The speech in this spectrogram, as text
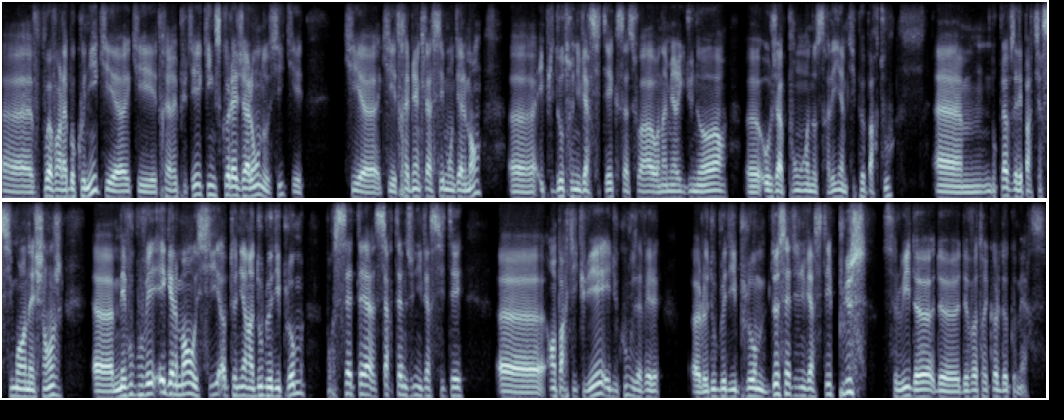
vous pouvez avoir la Bocconi, qui est, qui est très réputée, King's College à Londres aussi, qui est, euh, très bien classé mondialement, euh, et puis d'autres universités, que ce soit en Amérique du Nord, euh, au Japon, en Australie, un petit peu partout. donc là, vous allez partir six mois en échange, mais vous pouvez également aussi obtenir un double diplôme pour certaines universités en particulier, et du coup, vous avez le double diplôme de cette université plus celui de, votre école de commerce.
